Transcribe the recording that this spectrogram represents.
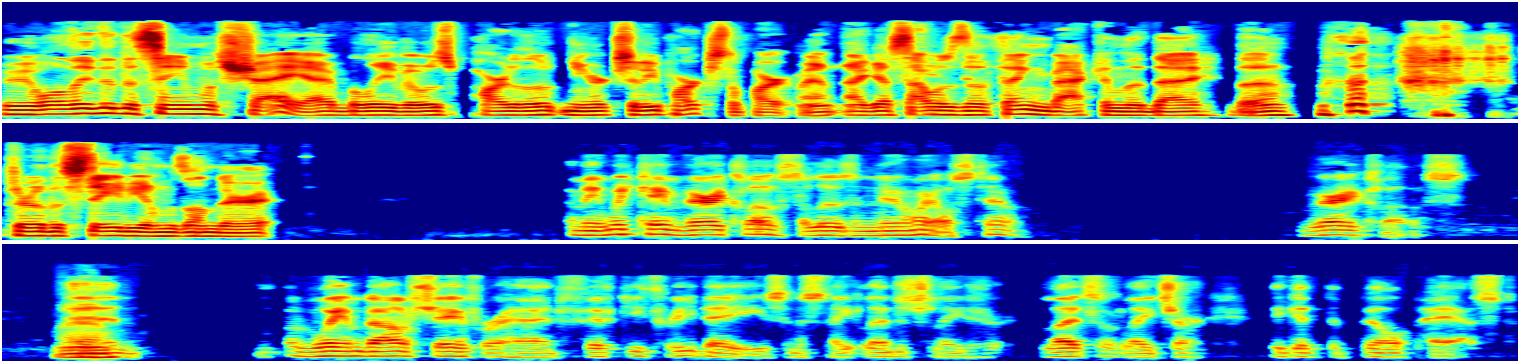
Well, they did the same with Shea. I believe it was part of the New York City Parks Department. I guess that was the thing back in the day. The throw the stadiums under it. I mean, we came very close to losing New Orleans too. Very close. Yeah. And William Donald Schaefer had 53 days in the state legislature legislature to get the bill passed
